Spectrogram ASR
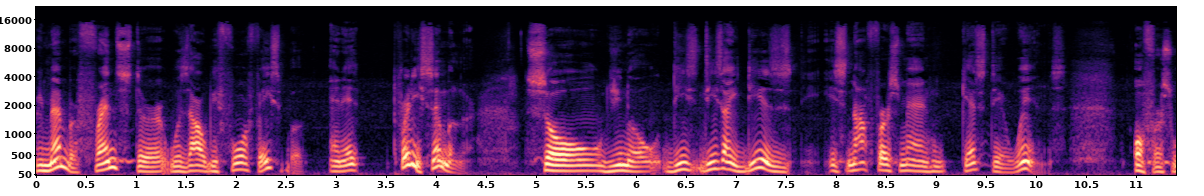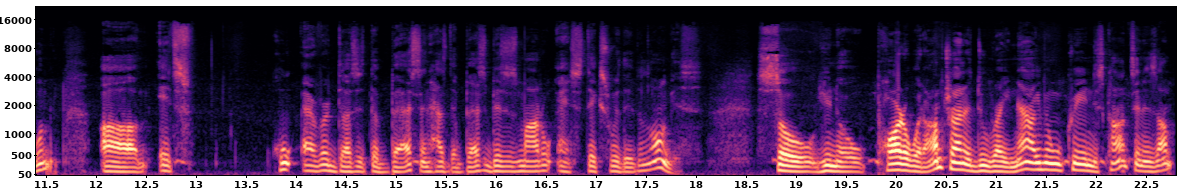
Remember, Friendster was out before Facebook and it's pretty similar. So, you know, these these ideas it's not first man who gets there wins or first woman. Um, it's whoever does it the best and has the best business model and sticks with it the longest. So, you know, part of what I'm trying to do right now, even creating this content, is I'm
